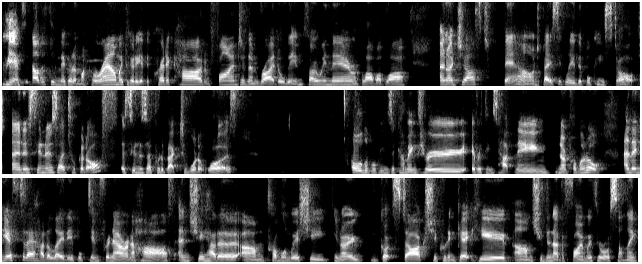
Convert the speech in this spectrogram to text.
Yeah. It's another thing they've got to muck around with. They've got to get the credit card and find it and write all the info in there and blah, blah, blah. And I just found basically the booking stopped. And as soon as I took it off, as soon as I put it back to what it was, all the bookings are coming through, everything's happening, no problem at all. And then yesterday, I had a lady booked in for an hour and a half, and she had a um, problem where she, you know, got stuck. She couldn't get here. Um, she didn't have a phone with her or something.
